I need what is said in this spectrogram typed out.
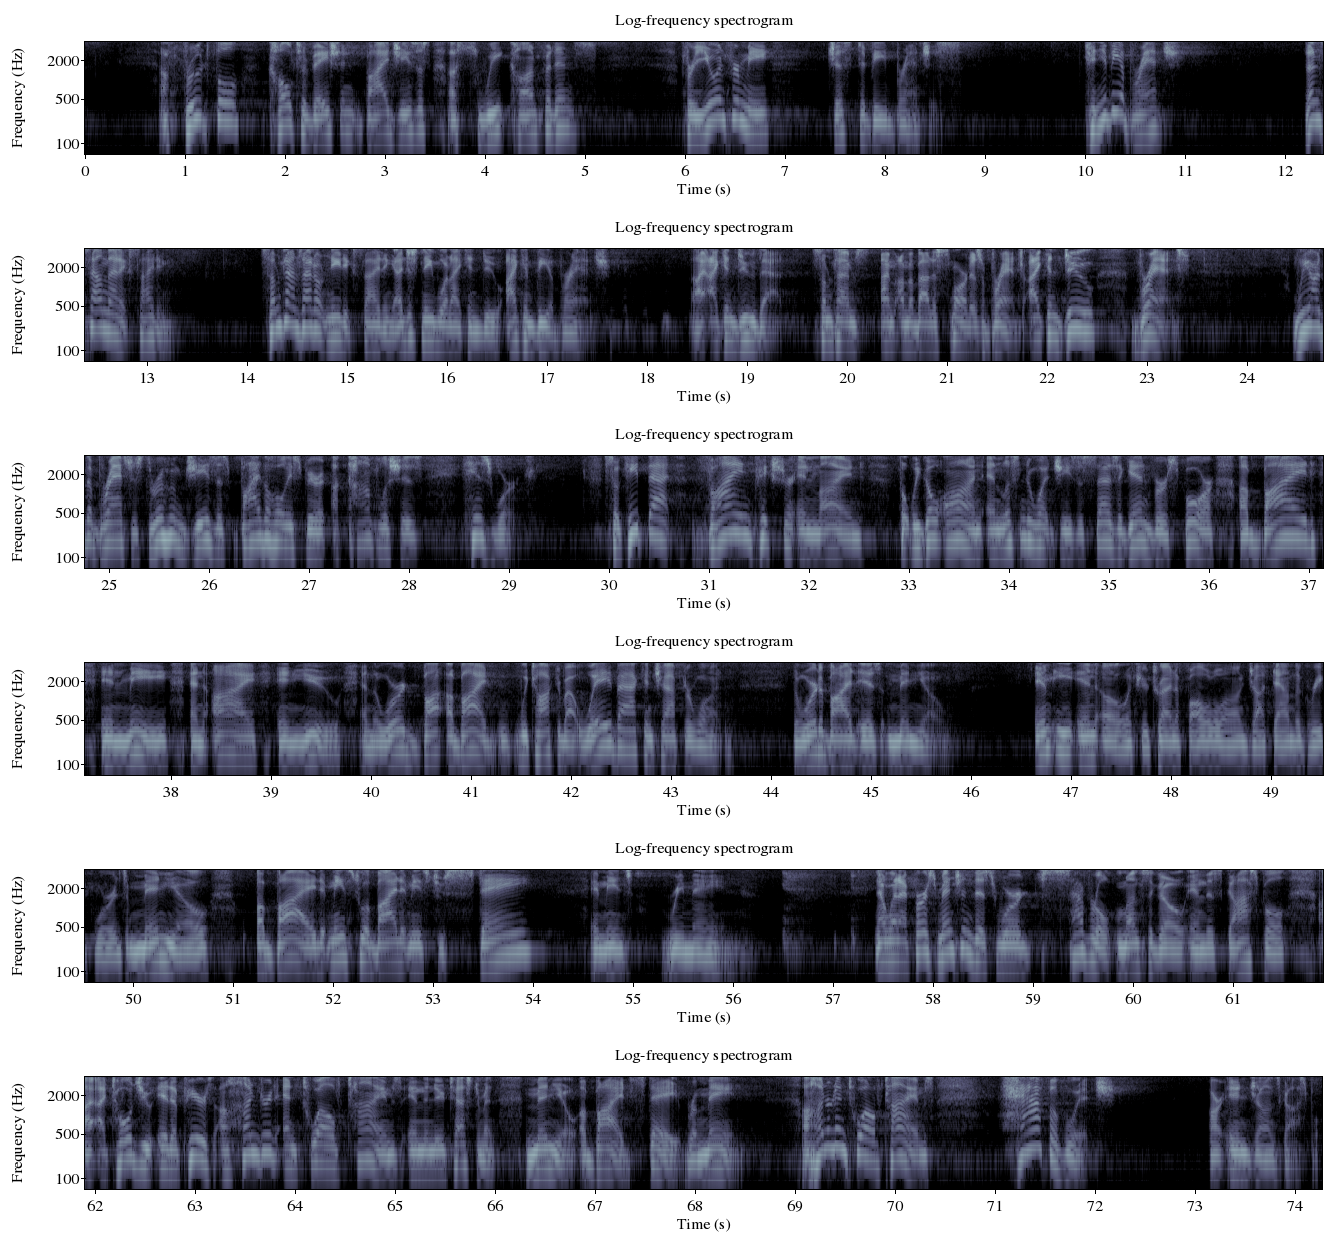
a fruitful cultivation by Jesus, a sweet confidence. For you and for me, just to be branches. Can you be a branch? Doesn't sound that exciting. Sometimes I don't need exciting, I just need what I can do. I can be a branch. I, I can do that. Sometimes I'm, I'm about as smart as a branch. I can do branch. We are the branches through whom Jesus, by the Holy Spirit, accomplishes his work. So keep that vine picture in mind, but we go on and listen to what Jesus says again, verse 4 Abide in me, and I in you. And the word abide, we talked about way back in chapter 1. The word abide is meno. M E N O, if you're trying to follow along, jot down the Greek words. Meno, abide, it means to abide, it means to stay, it means remain. Now, when I first mentioned this word several months ago in this gospel, I, I, told you it appears 112 times in the New Testament. Meno, abide, stay, remain. 112 times, half of which are in John's gospel.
